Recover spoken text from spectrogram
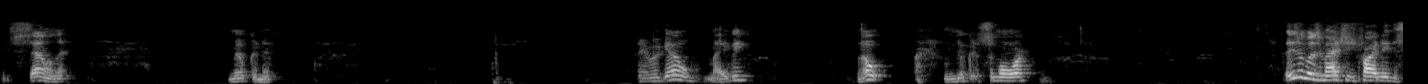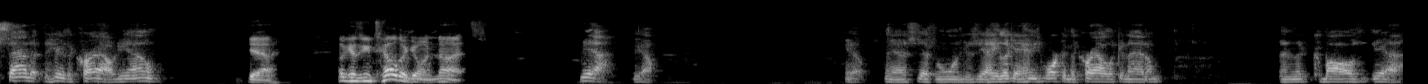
He's selling it, milking it. There we go. Maybe. Nope. Look at some more. These are those matches you probably need the sound up to hear the crowd, you know? Yeah. Oh, because you can tell they're going nuts. Yeah, yeah. Yeah, yeah, it's definitely one because yeah, he look at him, he's working the crowd looking at him. And the Kamal's, yeah.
